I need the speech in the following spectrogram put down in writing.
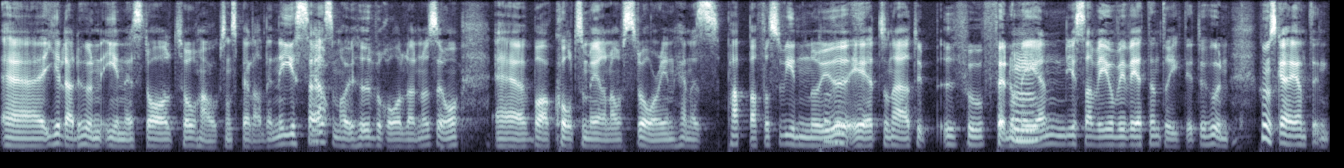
Eh, gillade hon Ines Dahl Torhaug som spelar Denise här, Ja. som har ju huvudrollen och så. Eh, bara kort summerande av storyn, hennes pappa försvinner ju, är ett sånt här typ ufo-fenomen Mm. gissar vi och vi vet inte riktigt hur hon, hon ska egentligen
